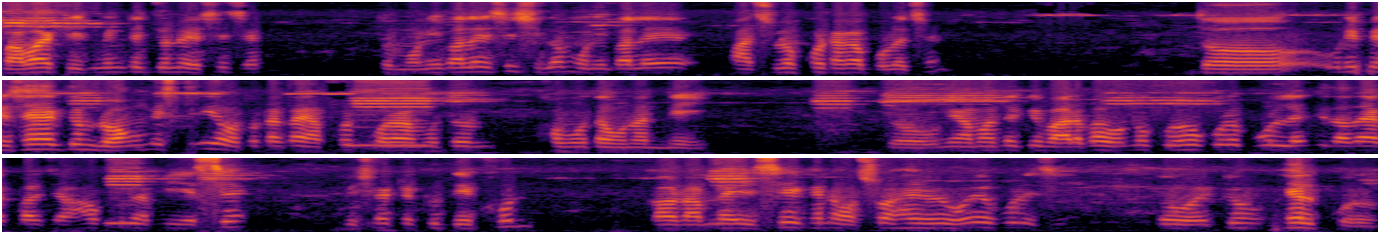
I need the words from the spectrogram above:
বাবার ট্রিটমেন্টের জন্য এসেছেন। তো মণিপালে এসেছিল, মণিপালে পাঁচ লক্ষ টাকা বলেছেন। তো উনি পেশায় একজন রং মিস্ত্রি, অত টাকা অ্যাফোর্ড করার মতন ক্ষমতা ওনার নেই। তো উনি আমাদেরকে বারবার অনুগ্রহ করে বললেন যে, দাদা, একবার যা হোক আপনি এসে বিষয়টা একটু দেখুন। কারণ আমরা এসে এখানে অসহায় হয়ে- পড়েছি, তো একটু হেল্প করুন।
